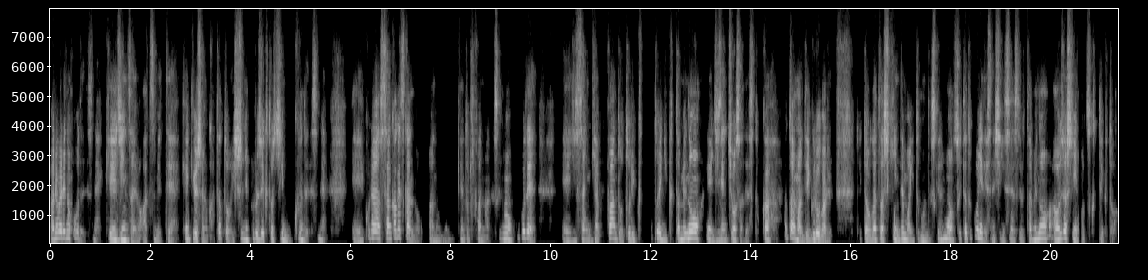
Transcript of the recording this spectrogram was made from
我々の方でですね、経営人材を集めて、研究者の方と一緒にプロジェクトチームを組んでですね、えこれは3ヶ月間のあの検討期間なんですけども、ここで、え実際にギャップファンドを取り取りに行くための、え事前調査ですとか、あとはまあデグローバルといった大型資金でもいいと思うんですけれども、そういったところにですね、申請するための青写真を作っていくと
